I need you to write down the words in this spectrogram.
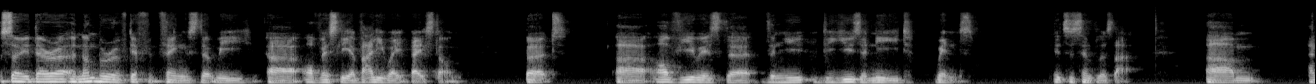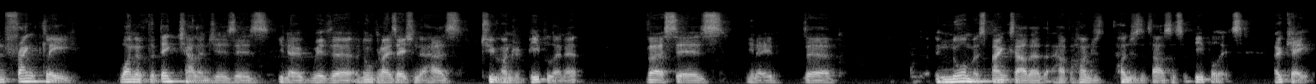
so there are a number of different things that we uh, obviously evaluate based on, but uh, our view is that the new the user need wins. It's as simple as that. Um, and frankly, one of the big challenges is you know with a, an organization that has 200 people in it versus you know the enormous banks out there that have hundreds hundreds of thousands of people it's okay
